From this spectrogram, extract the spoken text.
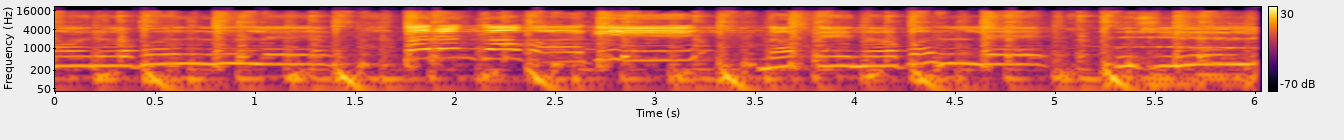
ಹೊರಬಲ್ಲೆ ತರಂಗವಾಗಿ ನತೆನಬಲ್ಲೆ ಖುಷಿಯಲ್ಲಿ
